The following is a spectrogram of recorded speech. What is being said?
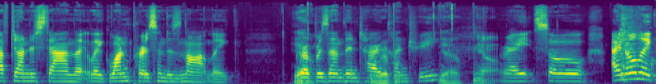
have to understand that like one person does not like yeah. represent the entire Rep- country. Yeah. Yeah. Right, so I know, like,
